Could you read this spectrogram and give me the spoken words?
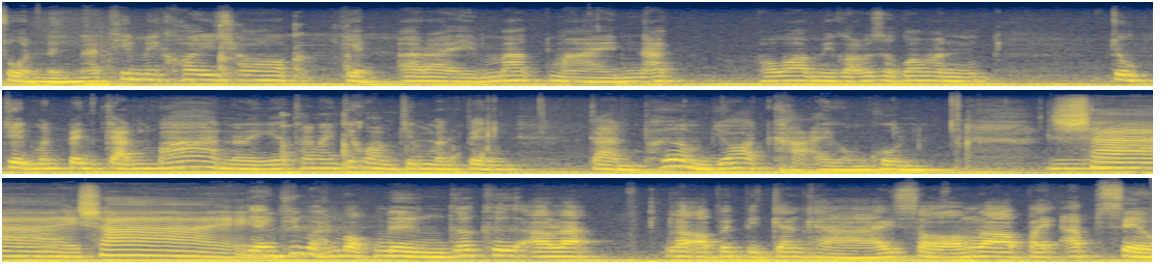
ส่วนหนึ่งนะ ที่ไม่ค่อยชอบเก็บอะไรมากมายนัก เพราะว่ามีความรู้สึกว่ามันจุกจิกมันเป็นการบ้านอะไรเงี้ยทั้งนั้นที่ความจริงมันเป็นการเพิ่มยอดขายของคุณ ใช่ใช่ อย่างที่หวานบอกหนึ่งก็คือเอาละ เราเอาไปปิดการขายสองเราเอาไปอัพเซล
